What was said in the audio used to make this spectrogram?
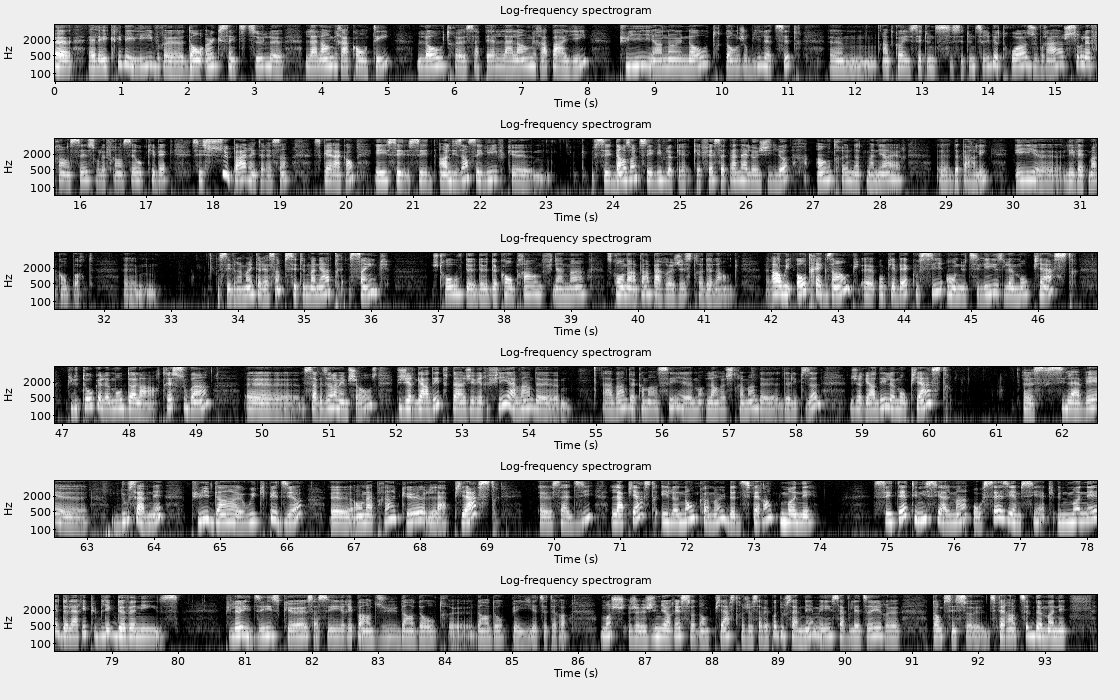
Euh, elle a écrit des livres, euh, dont un qui s'intitule euh, La langue racontée, l'autre s'appelle La langue rapaillée, puis il y en a un autre dont j'oublie le titre. en tout cas, c'est une, c'est une série de trois ouvrages sur le français, sur le français au Québec. C'est super intéressant ce qu'elle raconte. Et c'est, en lisant ces livres que, c'est dans un de ces livres qu'elle fait cette analogie-là entre notre manière euh, de parler et euh, les vêtements qu'on porte. Euh, c'est vraiment intéressant. Puis c'est une manière simple, je trouve, de, de, comprendre finalement ce qu'on entend par registre de langue. ah oui, autre exemple, au Québec aussi, on utilise le mot piastre plutôt que le mot dollar. Très souvent, euh, ça veut dire la même chose. Puis j'ai regardé tout à, j'ai vérifié avant de, avant de commencer euh, l'enregistrement de, l'épisode, j'ai regardé le mot piastre, euh, s'il avait, d'où ça venait. Puis dans Wikipédia, on apprend que la piastre, ça dit, la piastre est le nom commun de différentes monnaies. C'était initialement au 16e siècle une monnaie de la République de Venise. Puis là, ils disent que ça s'est répandu dans d'autres, euh, pays, etc. Moi, j'ignorais ça. Donc, piastre, je ne savais pas d'où ça venait, mais ça voulait dire, euh, donc c'est ça, différents types de monnaies.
